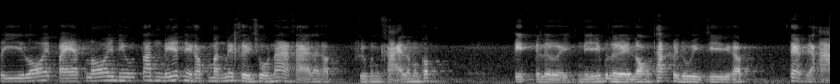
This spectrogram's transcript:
400 800 นิวตันเมตรเนี่ยครับ มันไม่เคยโชว์หน้าขายแล้วครับ คือมันขายแล้วมันก็ ปิดไปเลยหนีไปเลยลองทักไปดูอีกทีครับ แทบจะหา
